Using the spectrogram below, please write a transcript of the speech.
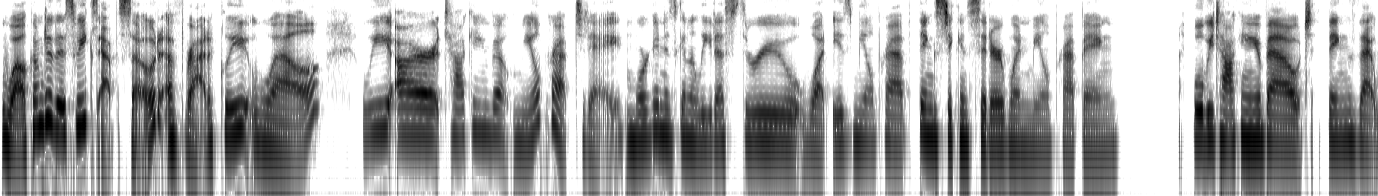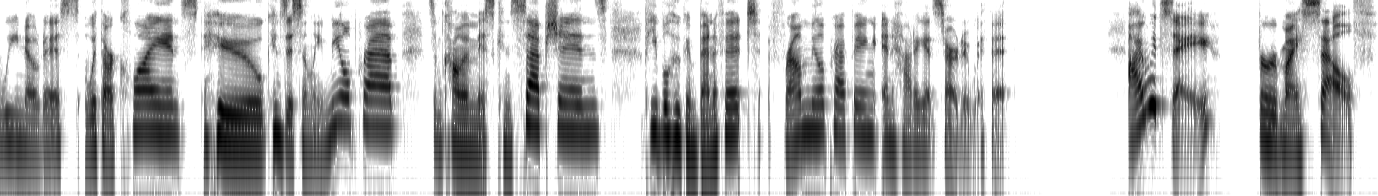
Welcome to this week's episode of Radically Well. We are talking about meal prep today. Morgan is going to lead us through what is meal prep, things to consider when meal prepping, We'll be talking about things that we notice with our clients who consistently meal prep, some common misconceptions, people who can benefit from meal prepping, and how to get started with it. I would say for myself,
